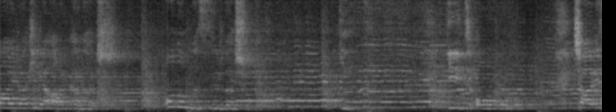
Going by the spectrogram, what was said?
Bayrak ile arkadaş, onunla sırdaş ol. Git, git oğlum. Çaresizlik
